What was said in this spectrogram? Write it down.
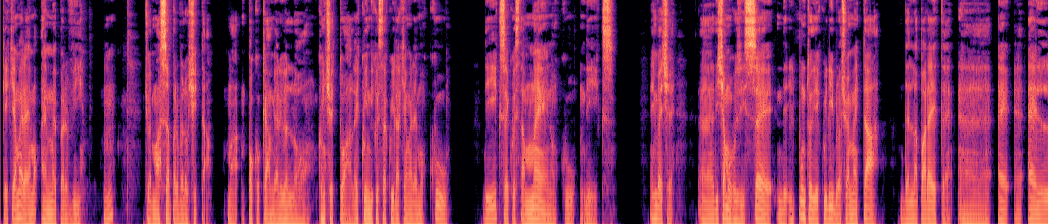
che chiameremo m per v, hm? cioè massa per velocità, ma poco cambia a livello concettuale, quindi questa qui la chiameremo q di x e questa meno q di x. E invece, eh, diciamo così, se il punto di equilibrio, cioè metà della parete eh, è, è L,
